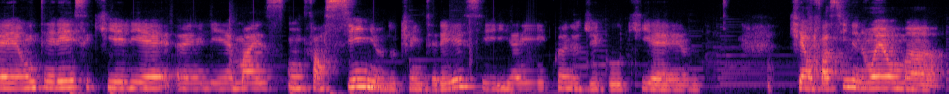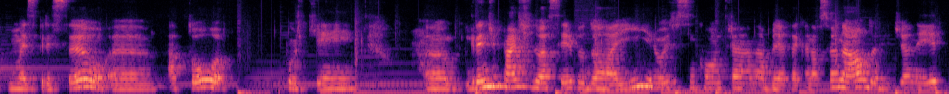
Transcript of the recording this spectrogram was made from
é um interesse que ele é, ele é mais um fascínio do que um interesse, e aí quando eu digo que é, que é um fascínio, não é uma, uma expressão uh, à toa, porque uh, grande parte do acervo do Alair hoje se encontra na Biblioteca Nacional do Rio de Janeiro,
